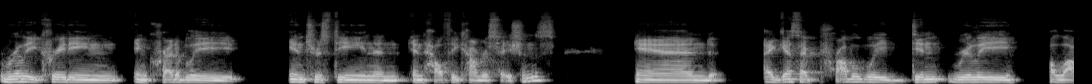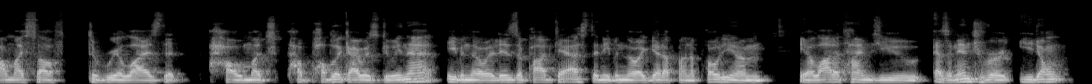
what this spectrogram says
really creating incredibly interesting and, and healthy conversations. And I guess I probably didn't really allow myself to realize that how much how public I was doing that, even though it is a podcast and even though I get up on a podium, you know, a lot of times you as an introvert, you don't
